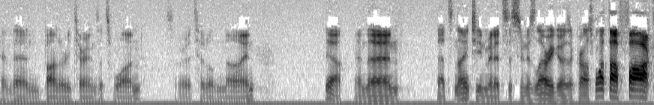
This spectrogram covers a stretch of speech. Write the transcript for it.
And then Bono returns, that's one. So we're at a total of nine. Yeah, and then That's 19 minutes as soon as Larry goes across. What the fuck?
